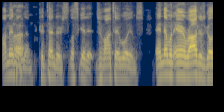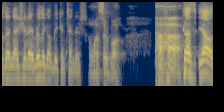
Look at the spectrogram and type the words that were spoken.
I'm in Uh, on them. Contenders. Let's get it. Javonte Williams. And then when Aaron Rodgers goes there next year, they're really gonna be contenders. I won a Super Bowl. Cause yo,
